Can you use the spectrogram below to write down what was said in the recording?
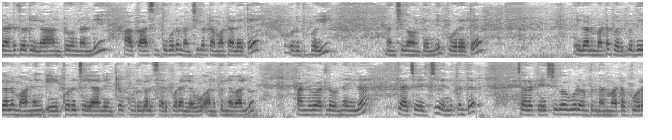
గంటతోటి ఇలా అంటూ ఉండండి. ఆ కాసింత కూడా మంచిగా టమాటాలు అయితే ఉడికిపోయి మంచిగా ఉంటుంది. కూర అయితే ఇలా అనమాట పెద్ద పెద్దగా మార్నింగ్ ఏ కూర చేయాలి ఇంట్లో కూరగాయలు సరిపడా లేవు అనుకునే వాళ్ళు అందుబాటులో ఉన్న ఇలా ట్రై చేయొచ్చు. ఎందుకంటే చాలా టేస్టీగా కూడా ఉంటుందన్నమాట కూర.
